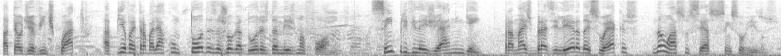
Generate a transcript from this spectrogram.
Até o dia 24, a Pia vai trabalhar com todas as jogadoras da mesma forma, sem privilegiar ninguém. Para mais brasileira das suecas, não há sucesso sem sorrisos.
